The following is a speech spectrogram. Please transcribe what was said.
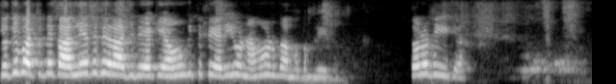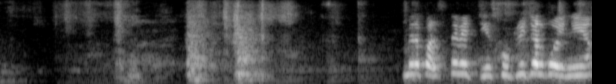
ਕਿਉਂਕਿ ਵਰਤ ਤੇ ਕੱਲ ਲਿਆ ਤੇ ਫਿਰ ਅੱਜ ਦੇ ਕੇ ਆਉਂਗੀ ਤੇ ਫੇਰ ਹੀ ਹੋਣਾ ਵਾ ਹੁਣ ਕੰਮ ਕੰਪਲੀਟ ਚਲੋ ਠੀਕ ਹੈ ਮੇਰਾ ਪਰਸ ਤੇ ਵਿੱਚ ਹੀ ਹੈ, ਸਕੂਟਰੀ ਚੱਲ ਕੋਈ ਨਹੀਂ ਆ।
